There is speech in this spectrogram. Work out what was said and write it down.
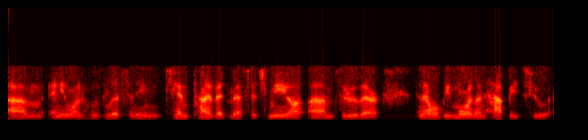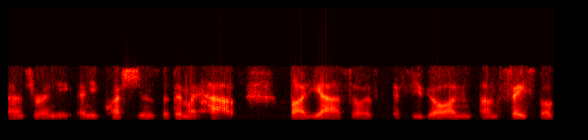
um, anyone who's listening can private message me um, through there, and I will be more than happy to answer any any questions that they might have. But yeah, so if if you go on on Facebook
